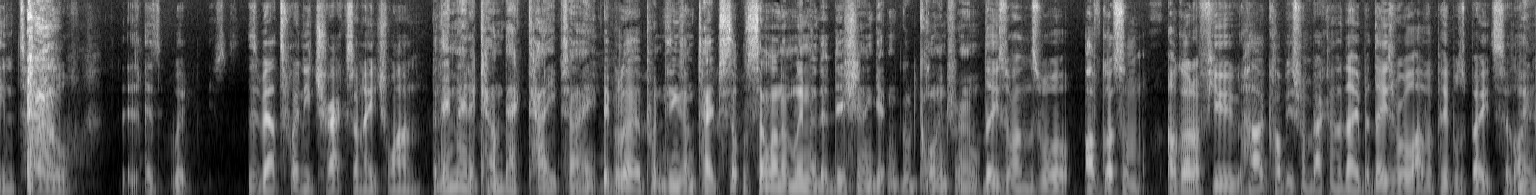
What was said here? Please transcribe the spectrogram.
in total. it- we- there's about twenty tracks on each one. but they made a comeback tapes. Hey, people are putting things on tapes, selling them limited edition, and getting good coin for them. These ones were. I've got some. I've got a few hard copies from back in the day, but these were all other people's beats. So like Yeah.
